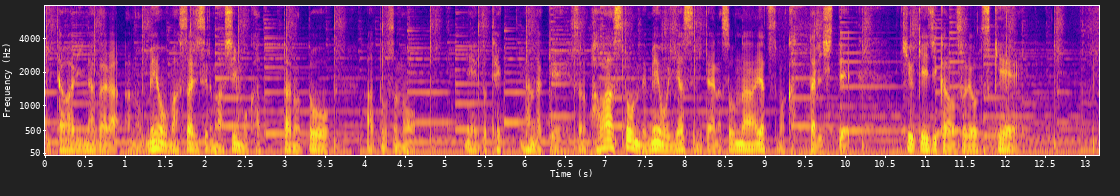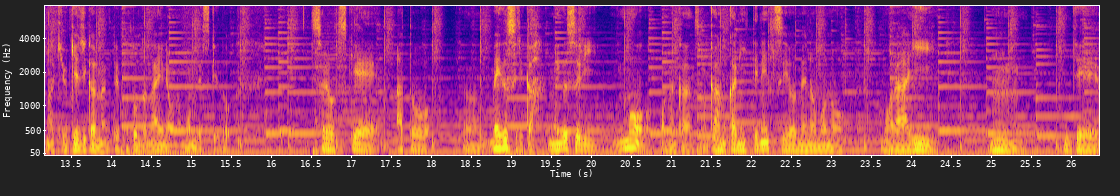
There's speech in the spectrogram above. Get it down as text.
いたわりながらあの目をマッサージするマシンも買ったのとあとそのえーと、てなんだっけそのパワーストーンで目を癒すみたいなそんなやつも買ったりして休憩時間はそれをつけ、まあ、休憩時間なんてほとんどないようなもんですけどそれをつけあと、うん、目薬か。目薬もなんかその眼科に行ってね強めのものをもらいうん、で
